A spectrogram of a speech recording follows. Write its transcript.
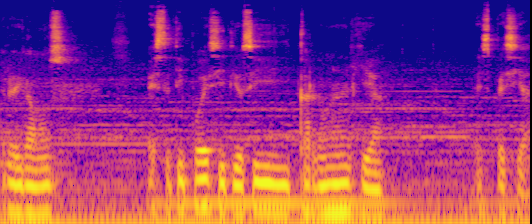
Pero digamos, este tipo de sitios sí carga una energía especial.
